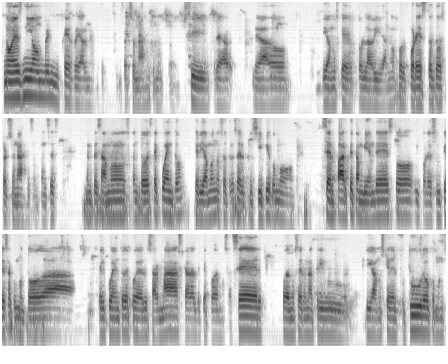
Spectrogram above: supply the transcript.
no es ni hombre ni mujer realmente, es un personaje como, sí, creado, creado, digamos que por la vida, ¿no? Por, por estos dos personajes. Entonces empezamos con todo este cuento, queríamos nosotros al principio como ser parte también de esto y por eso empieza como toda el cuento de poder usar máscaras, de qué podemos hacer, podemos ser una tribu, digamos que del futuro, como nos,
